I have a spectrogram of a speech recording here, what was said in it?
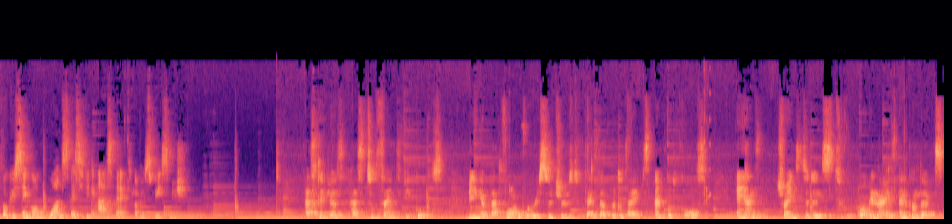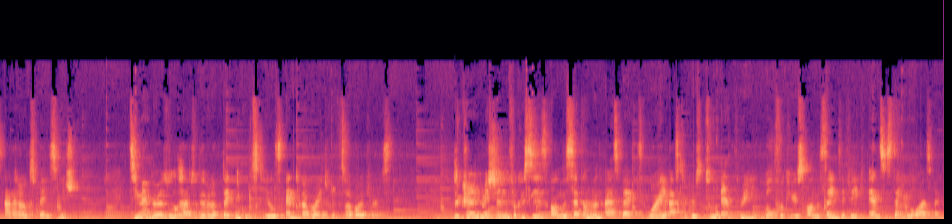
focusing on one specific aspect of a space mission. Asclepios has two scientific goals, being a platform for researchers to test their prototypes and protocols, and train students to organize and conduct analog space missions. Team members will have to develop technical skills and collaborate with laboratories. The current mission focuses on the settlement aspect, while Asclepios 2 and 3 will focus on the scientific and sustainable aspect.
